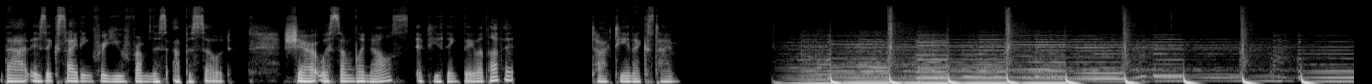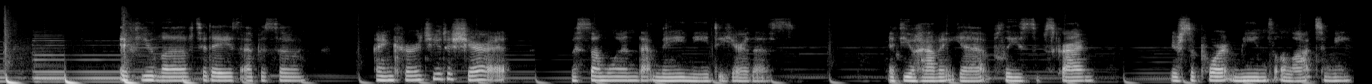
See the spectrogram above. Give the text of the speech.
that is exciting for you from this episode. Share it with someone else if you think they would love it. Talk to you next time. If you love today's episode, I encourage you to share it with someone that may need to hear this. If you haven't yet, please subscribe. Your support means a lot to me.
